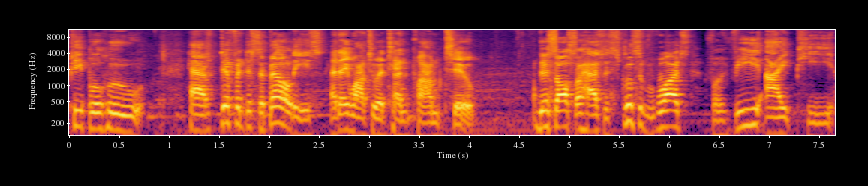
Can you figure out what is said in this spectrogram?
people who have different disabilities and they want to attend prom too. This also has exclusive rewards for VIP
